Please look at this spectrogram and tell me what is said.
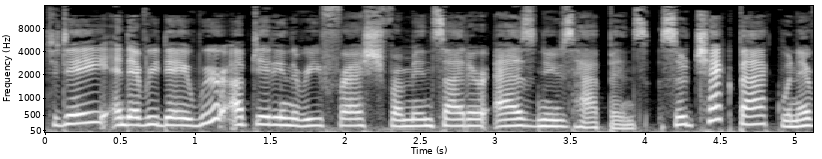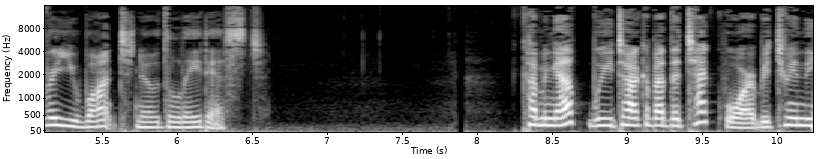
Today and every day, we're updating the refresh from Insider as news happens, so check back whenever you want to know the latest. Coming up, we talk about the tech war between the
